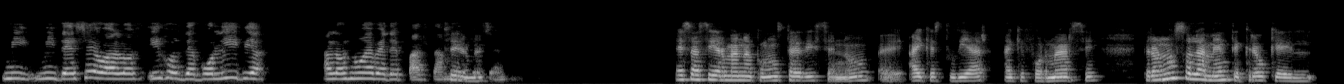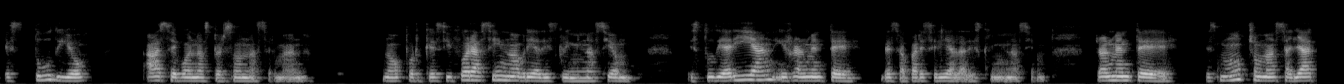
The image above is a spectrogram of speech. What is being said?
mi, mi, deseo a los hijos de Bolivia, a los nueve departamentos. Es así, hermana, como usted dice, ¿no? Eh, hay que estudiar, hay que formarse, pero no solamente creo que el estudio hace buenas personas, hermana, ¿no? Porque si fuera así no habría discriminación. Estudiarían y realmente desaparecería la discriminación. Realmente es mucho más allá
